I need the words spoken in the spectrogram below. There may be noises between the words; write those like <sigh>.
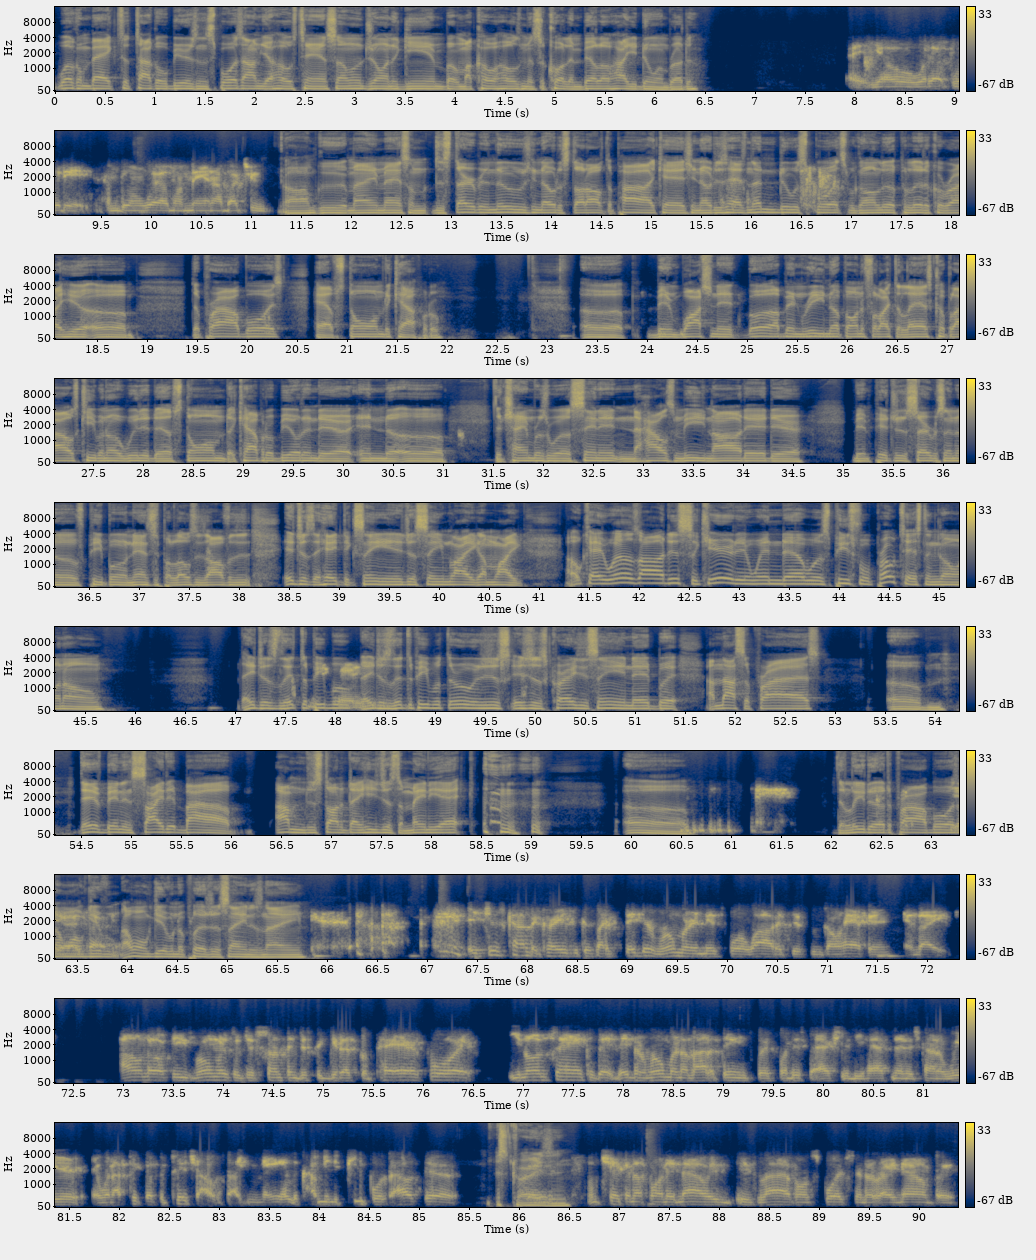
Welcome back to Taco Beers and Sports. I'm your host Terrence Summer, joined again but my co-host Mr. Corlin Bello. How you doing, brother? Hey yo, what up with it? I'm doing well, my man. How about you? Oh, I'm good, man. Man, some disturbing news, you know, to start off the podcast. You know, this has nothing to do with sports. We're going a little political right here. Um, the Proud Boys have stormed the Capitol. Uh, been watching it. Well, I've been reading up on it for like the last couple hours, keeping up with it. They've stormed the Capitol building. They're in the uh the chambers where the Senate and the House meet and all that. There been pictures surfacing of people in Nancy Pelosi's office. It's just a hectic scene. It just seemed like I'm like, okay, where's all this security when there was peaceful protesting going on? They just let the people. They just let the people through. It's just it's just crazy seeing that. But I'm not surprised um they've been incited by I'm just starting to think he's just a maniac. <laughs> uh the leader of the Proud Boys. Yeah, I won't give him I won't give him the pleasure of saying his name. <laughs> it's just kind of crazy because like they've been rumoring this for a while that this was gonna happen, and like I don't know if these rumors are just something just to get us prepared for it, you know what I'm saying? Because they, they've been rumoring a lot of things, but for this to actually be happening is kind of weird. And when I picked up the picture, I was like, man, look how many people are out there. It's crazy. And I'm checking up on it now. It's, it's live on Sports Center right now, but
